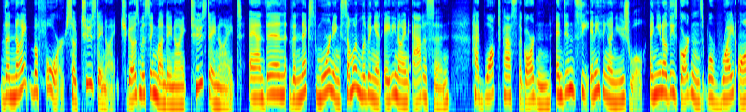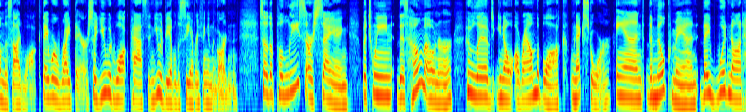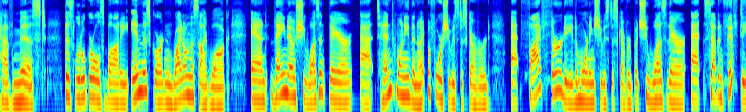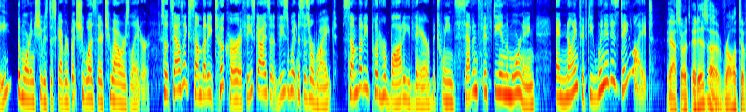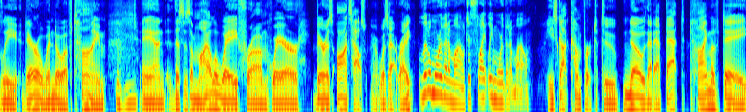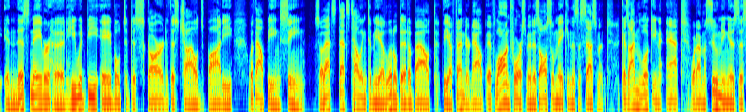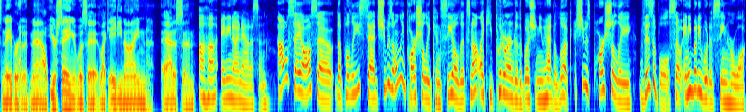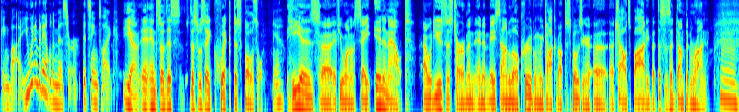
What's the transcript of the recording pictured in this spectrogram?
The night before, so Tuesday night, she goes missing Monday night, Tuesday night, and then the next morning someone living at 89 Addison had walked past the garden and didn't see anything unusual. And you know, these gardens were right on the sidewalk. They were right there. So you would walk past and you would be able to see everything in the garden. So the police are saying between this homeowner who lived, you know, around the block next door and the milkman, they would not have missed this little girl's body in this garden right on the sidewalk and they know she wasn't there at 10:20 the night before she was discovered at 5:30 the morning she was discovered but she was there at 7:50 the morning she was discovered but she was there 2 hours later. So it sounds like somebody took her if these guys are these witnesses are right somebody put her body there between 7:50 in the morning and 9:50 when it is daylight yeah, so it, it is a relatively narrow window of time. Mm-hmm. And this is a mile away from where Vera's aunt's house was at, right? Little more than a mile, just slightly more than a mile. He's got comfort to know that at that time of day in this neighborhood, he would be able to discard this child's body without being seen. So that's that's telling to me a little bit about the offender. Now, if law enforcement is also making this assessment, because I'm looking at what I'm assuming is this neighborhood now. You're saying it was a, like 89 Addison. Uh huh, 89 Addison. I will say also, the police said she was only partially concealed. It's not like he put her under the bush and you had to look. She was partially visible, so anybody would have seen her walking by. You wouldn't have been able to miss her. It seems like. Yeah, and, so this this was a quick disposal. Yeah, he is, uh, if you want to say, in and out. I would use this term, and, and, it may sound a little crude when we talk about disposing a, a child's body, but this is a dump and run. Hmm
